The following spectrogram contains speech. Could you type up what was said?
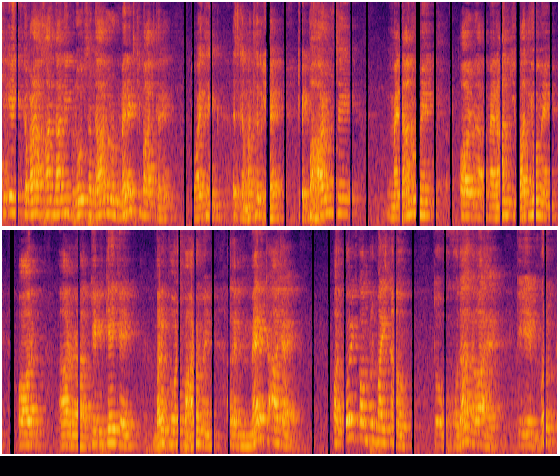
کہ ایک بڑا خاندانی بلوچ سردار اور میرٹ کی بات کرے، تو آئی تھنک اس کا مطلب یہ ہے کہ پہاڑوں سے، میدانوں میں اور میران کی وادیوں میں اور اور کے پی کے کے برف پوش پہاڑوں میں اگر میرٹ آ جائے اور کوئی کمپرومائز نہ ہو، تو خدا گواہ ہے کہ یہ ملک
